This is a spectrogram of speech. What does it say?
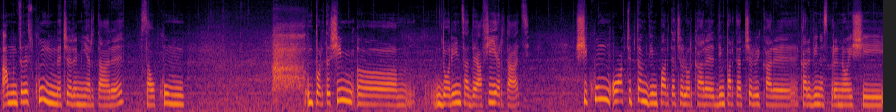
Am înțeles cum ne cerem iertare sau cum împărtășim uh, dorința de a fi iertați și cum o acceptăm din partea celor care, din partea celui care, care vine spre noi și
